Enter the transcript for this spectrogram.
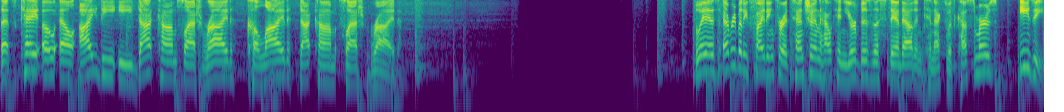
That's K-O-L-I-D-E dot com slash ride, kolide.com slash ride. With everybody fighting for attention, how can your business stand out and connect with customers? Easy.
